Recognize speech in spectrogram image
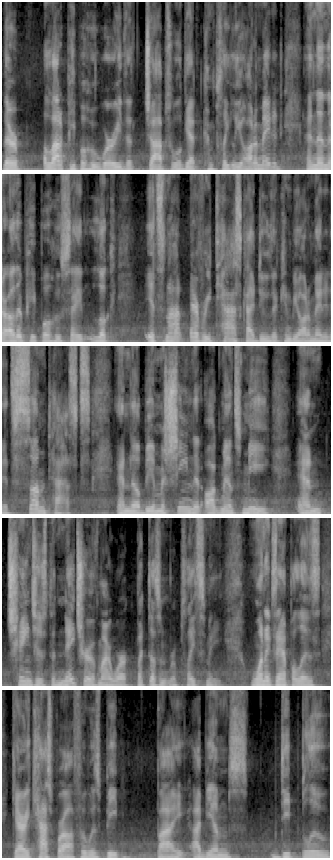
there are a lot of people who worry that jobs will get completely automated, and then there are other people who say, look it's not every task I do that can be automated, it's some tasks. And there'll be a machine that augments me and changes the nature of my work but doesn't replace me. One example is Garry Kasparov, who was beat by IBM's Deep Blue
